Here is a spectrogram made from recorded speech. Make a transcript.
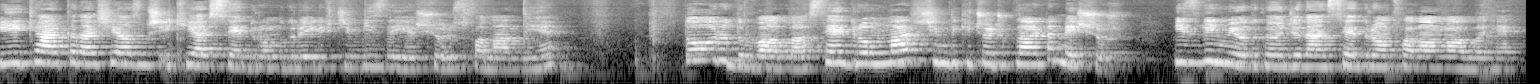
Bir iki arkadaş yazmış 2 yaş sendromudur Elif'ciğim biz de yaşıyoruz falan diye. Doğrudur valla. Sendromlar şimdiki çocuklarda meşhur. Biz bilmiyorduk önceden sendrom falan vallahi.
